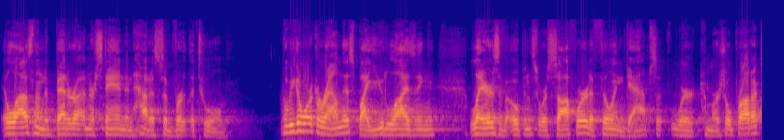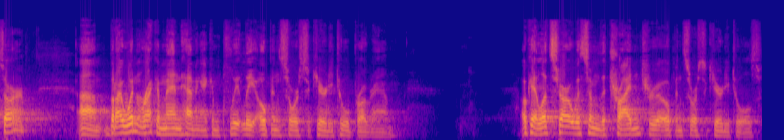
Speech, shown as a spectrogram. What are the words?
It allows them to better understand and how to subvert the tool. We can work around this by utilizing layers of open source software to fill in gaps where commercial products are. Um, but I wouldn't recommend having a completely open source security tool program. Okay, let's start with some of the tried and true open source security tools.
